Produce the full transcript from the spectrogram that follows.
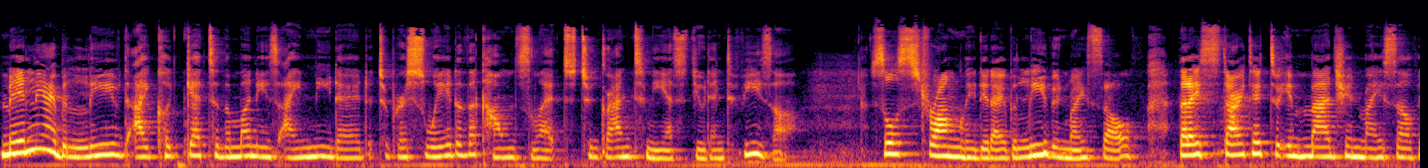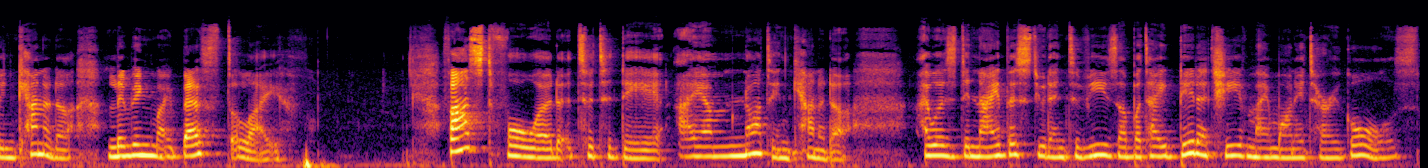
Mainly, I believed I could get to the monies I needed to persuade the consulate to grant me a student visa. So strongly did I believe in myself that I started to imagine myself in Canada living my best life. Fast forward to today, I am not in Canada. I was denied the student visa, but I did achieve my monetary goals.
